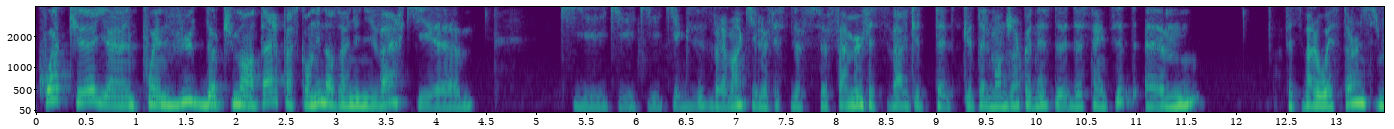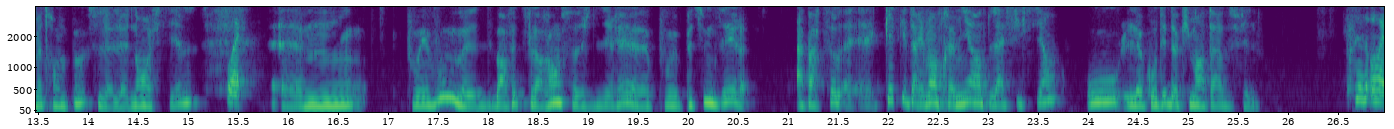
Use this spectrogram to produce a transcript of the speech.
quoique il y a un point de vue documentaire parce qu'on est dans un univers qui qui, existe vraiment, qui est le, ce fameux festival que, tellement de gens connaissent de, de Saint-Tite. Festival Western, si je ne me trompe pas, c'est le, nom officiel. Ouais. Euh, pouvez-vous me. Ben, en fait, Florence, je dirais, euh, peux-tu me dire à partir. Euh, qu'est-ce qui est arrivé en premier entre la fiction ou le côté documentaire du film? oui.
